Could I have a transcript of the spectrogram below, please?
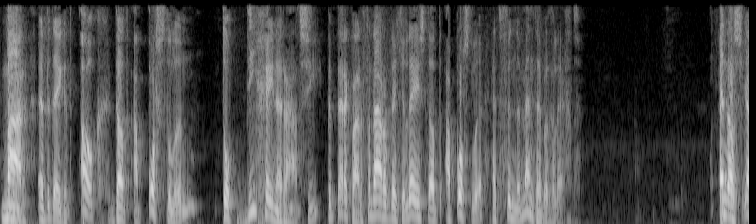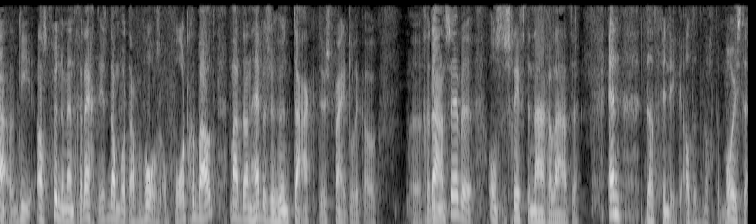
Maar het betekent ook dat apostelen tot die generatie beperkt waren. Vandaar ook dat je leest dat apostelen het fundament hebben gelegd. En als, ja, die, als het fundament gerecht is, dan wordt daar vervolgens op voortgebouwd. Maar dan hebben ze hun taak dus feitelijk ook uh, gedaan. Ze hebben onze schriften nagelaten. En dat vind ik altijd nog de mooiste,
